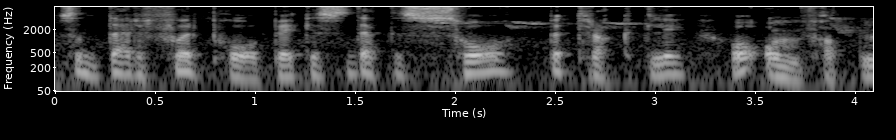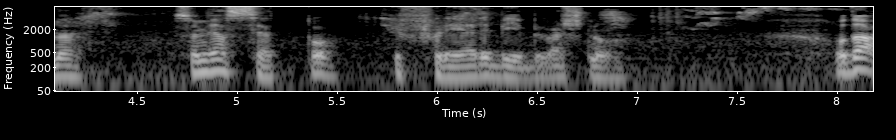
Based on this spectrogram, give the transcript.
Så derfor påpekes dette så betraktelig og omfattende som vi har sett på i flere bibelvers nå. Og da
